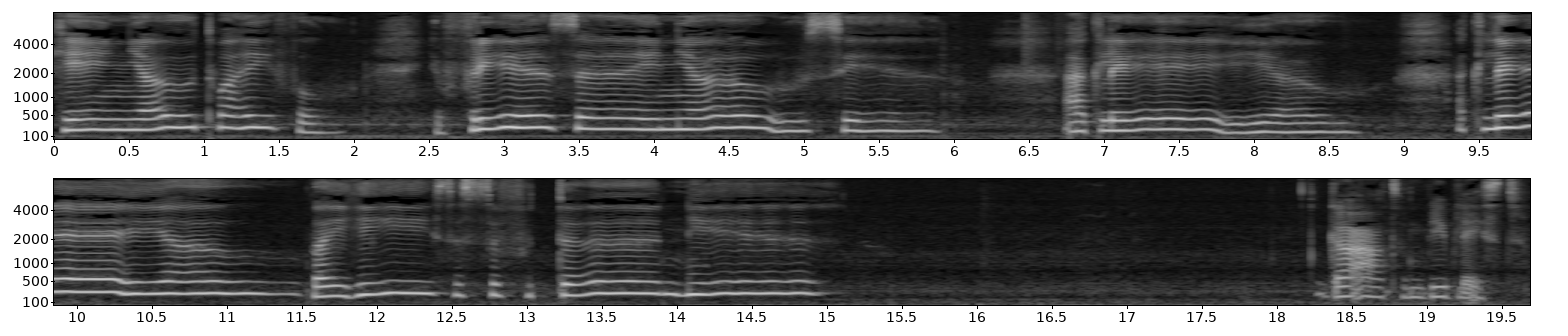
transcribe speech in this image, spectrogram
ken jou twyfel, jou vrese en jou seer. Ek lê jou Ek lê jou by Jesus se voete neer. Go out and be blessed.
